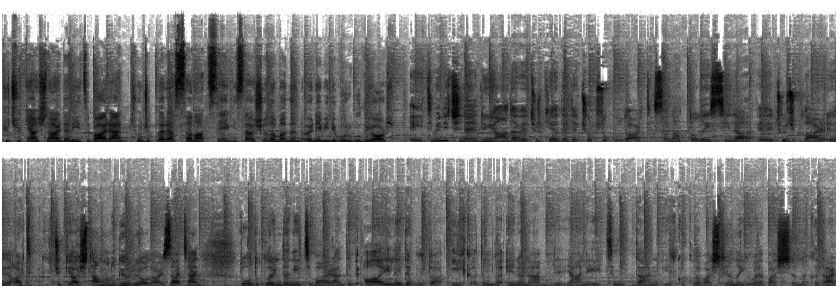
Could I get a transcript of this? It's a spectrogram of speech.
küçük yaşlardan itibaren çocuklara sanat sevgisi aşılamanın önemini vurguluyor. Eğitimin içine dünyada ve Türkiye'de de çok sokuldu artık sanat. Dolayısıyla e, çocuklar e, artık küçük yaştan bunu görüyorlar. Zaten doğduklarından itibaren tabii aile de burada ilk adımda en önemli. Yani eğitimden ilkokula başlayana, yuvaya başlayana kadar.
